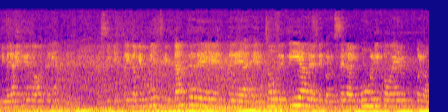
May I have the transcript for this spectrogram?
primera vez que vengo a Aguascalientes estoy también muy expectante de, de el show del día, de, conocer al público, ver bueno,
